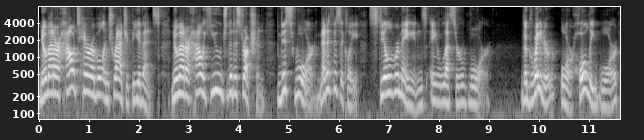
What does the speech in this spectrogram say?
No matter how terrible and tragic the events, no matter how huge the destruction, this war, metaphysically, still remains a lesser war. The greater, or holy war,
